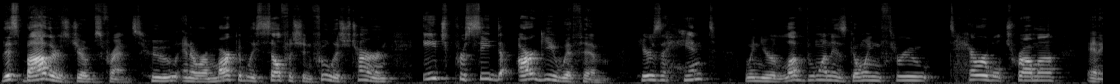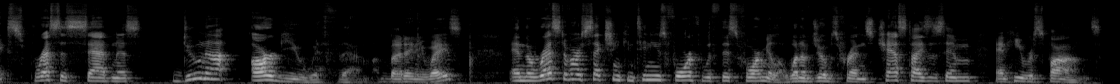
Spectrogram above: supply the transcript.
This bothers Job's friends, who, in a remarkably selfish and foolish turn, each proceed to argue with him. Here's a hint when your loved one is going through terrible trauma and expresses sadness, do not argue with them. But, anyways, and the rest of our section continues forth with this formula. One of Job's friends chastises him, and he responds.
